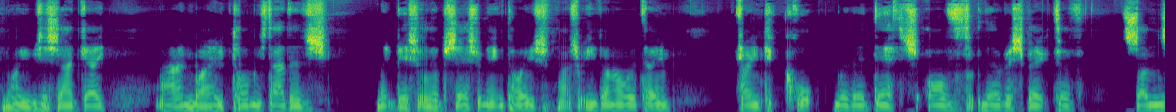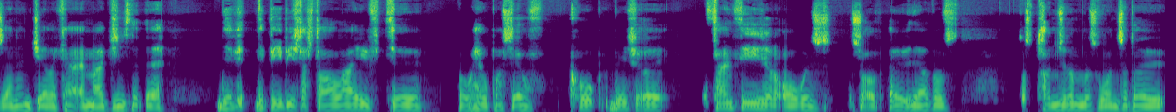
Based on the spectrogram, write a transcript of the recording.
You know, he was a sad guy, and why Tommy's dad is like basically obsessed with making toys. That's what he done all the time, trying to cope with the deaths of their respective sons. And Angelica imagines that the the, the babies are still alive to well, help herself cope. Basically, fan theories are always sort of out there. There's there's tons of them. There's ones about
